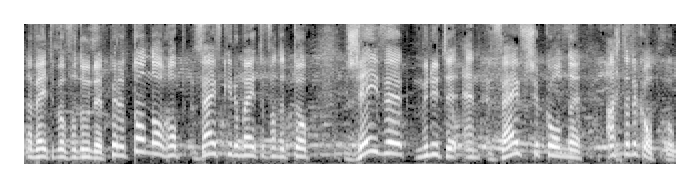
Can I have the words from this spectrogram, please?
Dan weten we voldoende. Peloton nog op 5 kilometer van de top. 7 minuten en 5 seconden achter de kopgroep.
